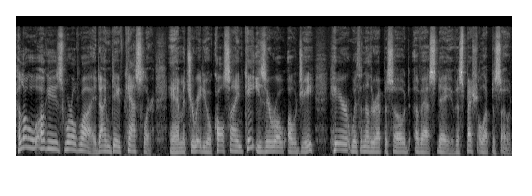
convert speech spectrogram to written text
Hello, Augies Worldwide. I'm Dave Casler, amateur radio call sign KE0OG, here with another episode of Ask Dave, a special episode.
